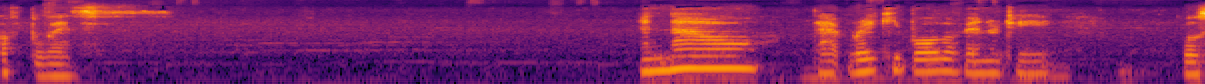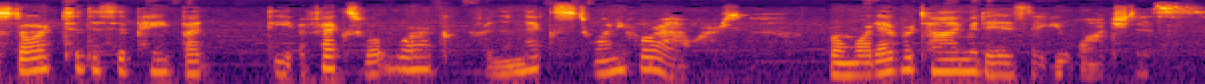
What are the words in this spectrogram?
of bliss. And now that Reiki ball of energy will start to dissipate, but the effects will work for the next 24 hours from whatever time it is that you watch this.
